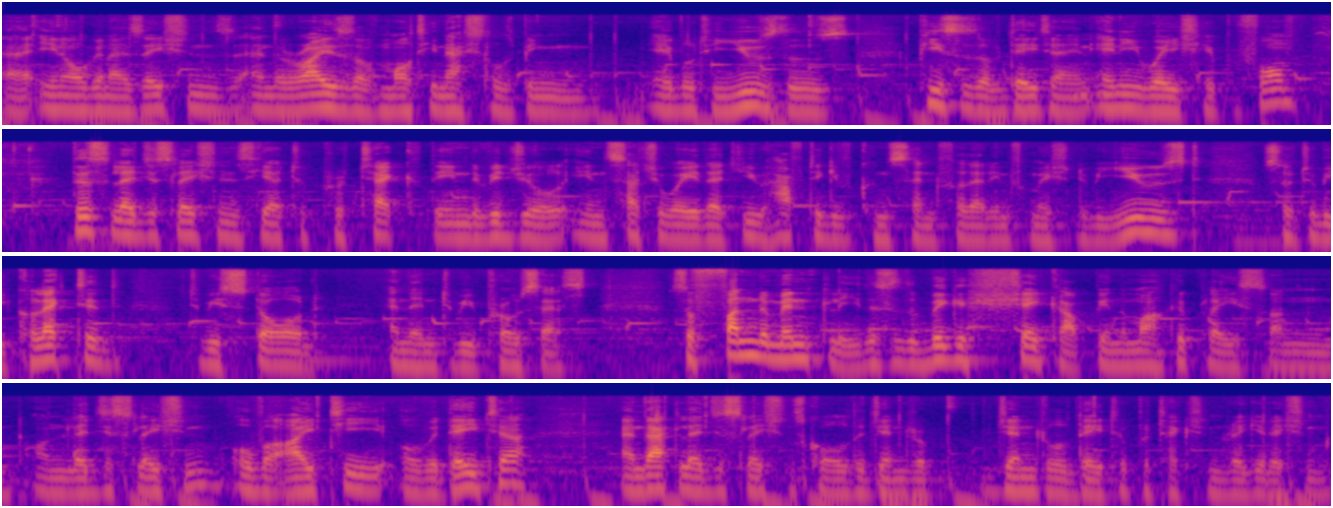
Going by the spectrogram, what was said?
uh, in organizations and the rise of multinationals being able to use those pieces of data in any way, shape or form. This legislation is here to protect the individual in such a way that you have to give consent for that information to be used, so to be collected, to be stored and then to be processed. So fundamentally, this is the biggest shake-up in the marketplace on, on legislation over IT, over data, and that legislation is called the General, General Data Protection Regulation.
